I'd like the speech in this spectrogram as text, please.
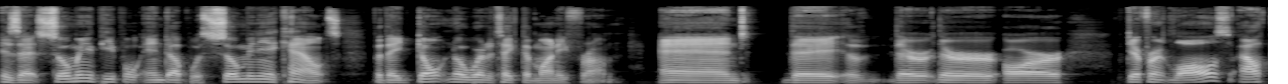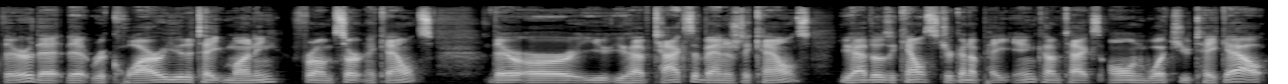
is that so many people end up with so many accounts but they don't know where to take the money from and they there there are different laws out there that that require you to take money from certain accounts. There are you you have tax advantaged accounts. You have those accounts that you're going to pay income tax on what you take out.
